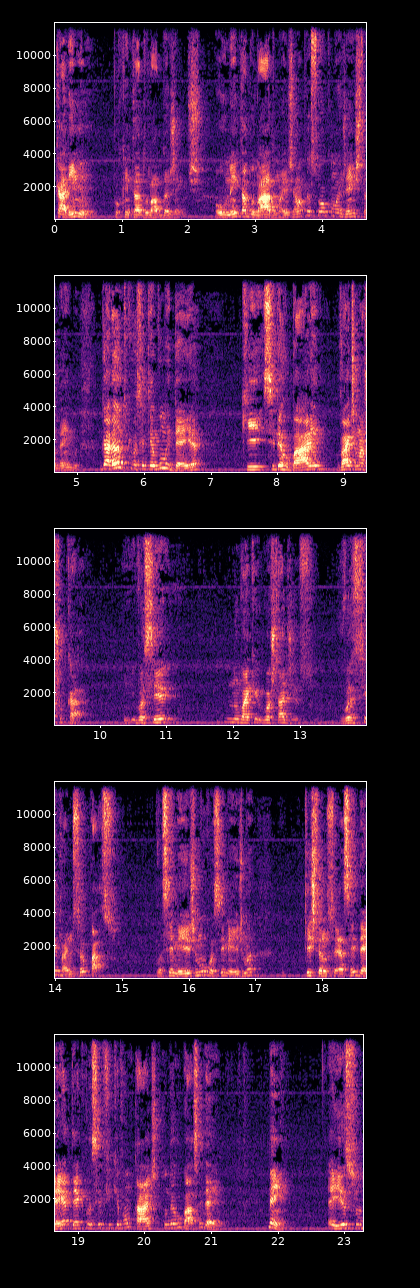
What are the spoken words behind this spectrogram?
carinho por quem está do lado da gente. Ou nem está do lado, mas é uma pessoa como a gente também. Garanto que você tem alguma ideia que, se derrubarem, vai te machucar. E você não vai gostar disso. Você vai no seu passo. Você mesmo, você mesma, testando essa ideia até que você fique à vontade com derrubar essa ideia. Bem, é isso.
